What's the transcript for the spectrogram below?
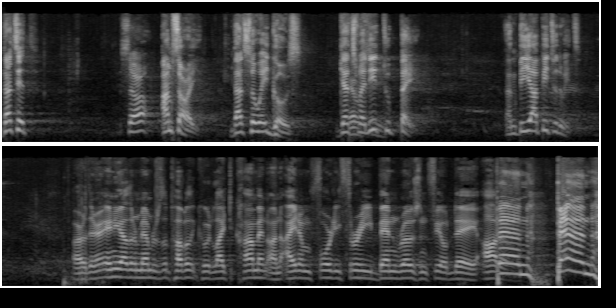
That's it. Sir, I'm sorry. That's the way it goes. Get ready to pay and be happy to do it. Are there any other members of the public who would like to comment on item 43, Ben Rosenfield Day? Auto. Ben, Ben,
